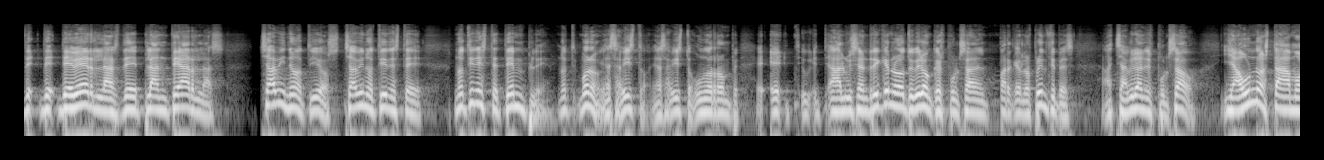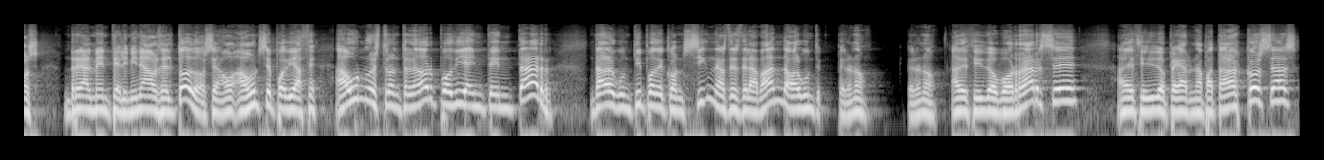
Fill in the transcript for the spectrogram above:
de, verlas, de plantearlas. Xavi no, tíos. Xavi no tiene este, no tiene este temple. bueno, ya se ha visto, ya se ha visto. Uno rompe. Eh, eh, a Luis Enrique no lo tuvieron que expulsar en el Parque de los Príncipes. A Xavi lo han expulsado. Y aún no estábamos realmente eliminados del todo. O sea, aún se podía hacer. Aún nuestro entrenador podía intentar dar algún tipo de consignas desde la banda o algún. Pero no, pero no. Ha decidido borrarse, ha decidido pegar una patada a las cosas,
